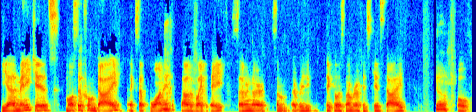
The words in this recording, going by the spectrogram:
He had many kids, most of whom died, except one mm-hmm. out of like eight, seven, or some a ridiculous number of his kids died. Yeah. Well,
